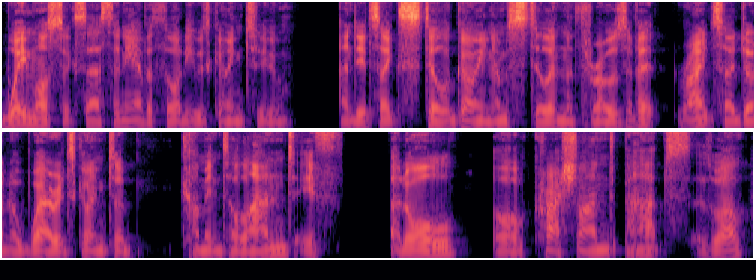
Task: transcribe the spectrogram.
way more success than he ever thought he was going to. And it's like still going. I'm still in the throes of it, right? So I don't know where it's going to come into land, if at all, or crash land perhaps as well.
